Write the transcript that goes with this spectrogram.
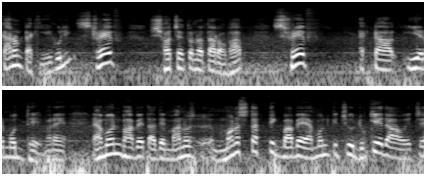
কারণটা কি? এগুলি স্রেফ সচেতনতার অভাব, স্রেফ একটা ইয়ের মধ্যে মানে এমনভাবে তাদের মানুষ মনস্তাত্ত্বিকভাবে এমন কিছু ঢুকিয়ে দেওয়া হয়েছে,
